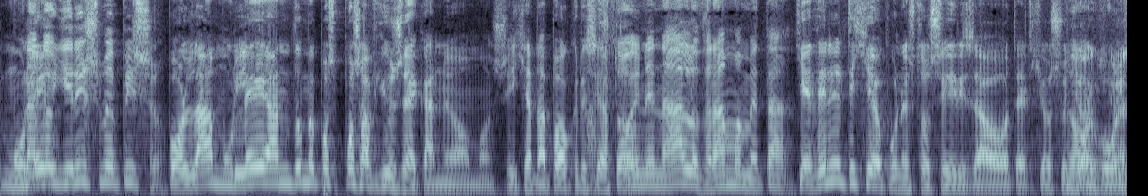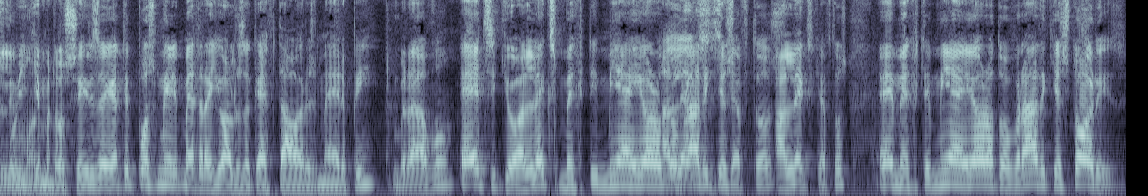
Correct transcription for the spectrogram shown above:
μου να λέει- το γυρίσουμε πίσω. Πολλά μου λέει αν δούμε πώς, πόσα views έκανε όμως. Είχε ανταπόκριση αυτό. Αυτό είναι ένα άλλο δράμα μετά. Και δεν είναι τυχαίο που είναι στο ΣΥΡΙΖΑ ο τέτοιος, ο Όχι, Γεωργούλη που αλλήμον. βγήκε με το ΣΥΡΙΖΑ, γιατί πώς μέτραγε ο άλλος 17 ώρες με έρπη. Μπράβο. Έτσι και ο Αλέξ μέχρι τη μία η ώρα το Αλέξης βράδυ. κι αυτός. Αλέξ και αυτός. Ε, μέχρι τη μία η ώρα το βράδυ και stories.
